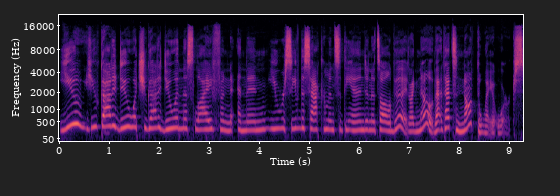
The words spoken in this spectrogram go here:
You you got to do what you got to do in this life, and and then you receive the sacraments at the end, and it's all good. Like, no, that that's not the way it works.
